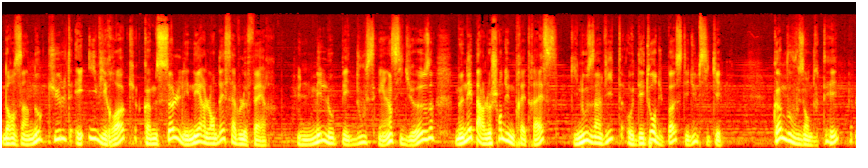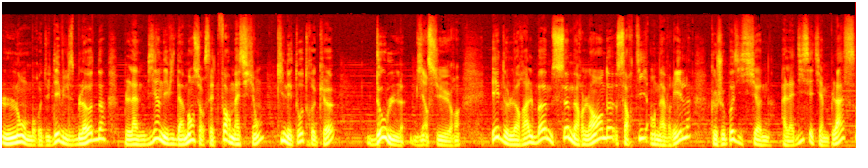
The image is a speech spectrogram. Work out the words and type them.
dans un occulte et heavy rock comme seuls les Néerlandais savent le faire. Une mélopée douce et insidieuse menée par le chant d'une prêtresse qui nous invite au détour du poste et du psyché. Comme vous vous en doutez, l'ombre du Devil's Blood plane bien évidemment sur cette formation qui n'est autre que Dool, bien sûr, et de leur album Summerland sorti en avril, que je positionne à la 17e place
